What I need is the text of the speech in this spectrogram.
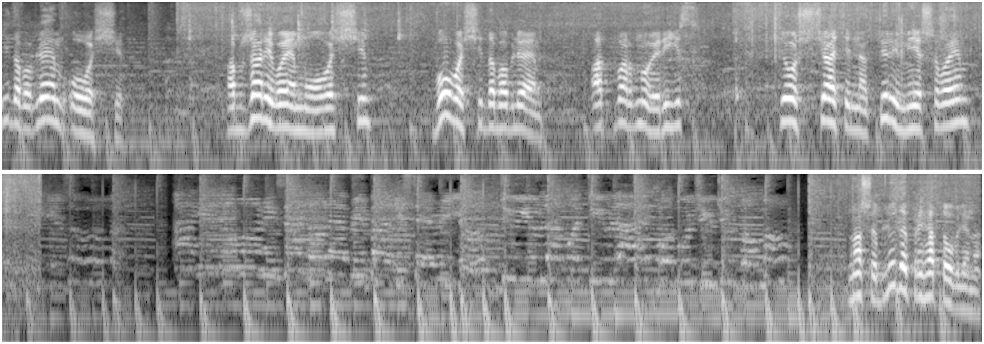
И добавляем овощи. Обжариваем овощи. В овощи добавляем отварной рис. Все тщательно перемешиваем. Наше блюдо приготовлено.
